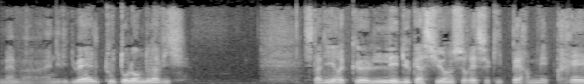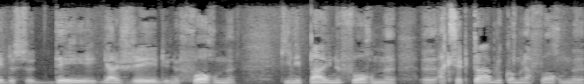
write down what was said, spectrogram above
même individuel, tout au long de la vie. C'est-à-dire que l'éducation serait ce qui permettrait de se dégager d'une forme qui n'est pas une forme euh, acceptable comme la forme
